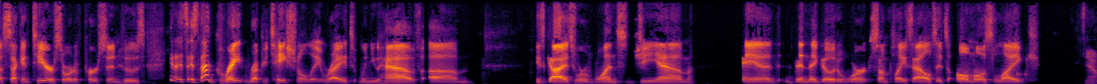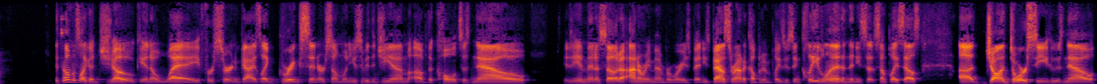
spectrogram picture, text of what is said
a second tier sort of person who's you know it's, it's not great reputationally right? When you have um, these guys who were once gm and then they go to work someplace else it's almost like yeah. it's almost like a joke in a way for certain guys. Like grigson or someone used to be the gm of the colts is now is he in minnesota? I don't remember where he's been. He's bounced around a couple different places he's in cleveland and then he's someplace else uh, John Dorsey, who's now,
